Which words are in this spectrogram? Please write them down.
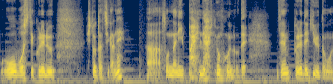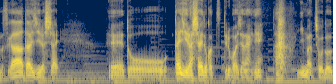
応募してくれる人たちがねあそんなにいっぱいいないと思うので全プレできると思うんですが、大事いらっしゃい。えっ、ー、と、大事いらっしゃいとかっつってる場合じゃないね。今ちょうど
